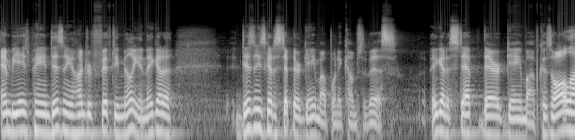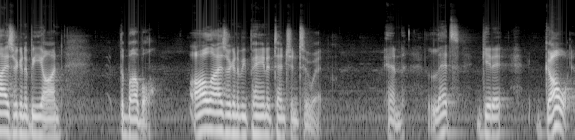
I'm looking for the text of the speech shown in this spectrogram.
NBA's paying Disney 150 million. They got to Disney's got to step their game up when it comes to this. They got to step their game up because all eyes are going to be on the bubble. All eyes are going to be paying attention to it. And let's get it going.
